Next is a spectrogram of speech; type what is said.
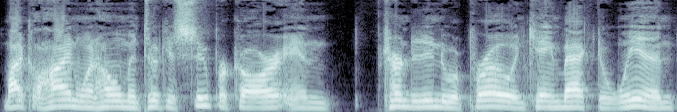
Michael Hinde went home and took his supercar and turned it into a pro and came back to win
